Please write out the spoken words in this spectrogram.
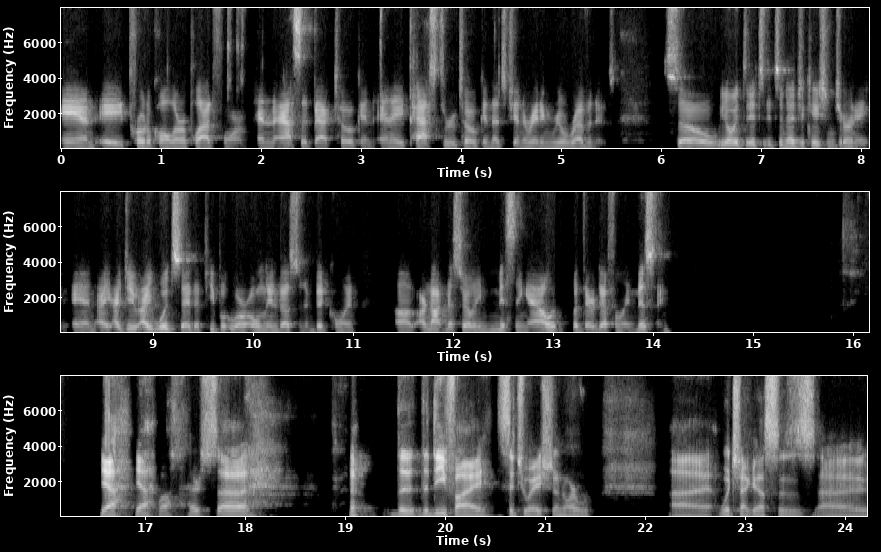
and a protocol or a platform and an asset backed token and a pass through token that's generating real revenues. So, you know, it, it's, it's an education journey. And I, I, do, I would say that people who are only invested in Bitcoin uh, are not necessarily missing out, but they're definitely missing. Yeah. Yeah. Well, there's uh, the, the DeFi situation or uh, which I guess is uh,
